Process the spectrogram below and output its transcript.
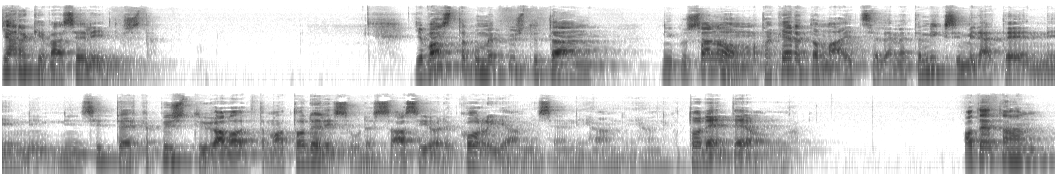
järkevää selitystä? Ja vasta kun me pystytään niin kuin sanomaan tai kertomaan itsellemme, että miksi minä teen niin, niin, niin sitten ehkä pystyy aloittamaan todellisuudessa asioiden korjaamisen ihan, ihan niin kuin toden teolla. Otetaan,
